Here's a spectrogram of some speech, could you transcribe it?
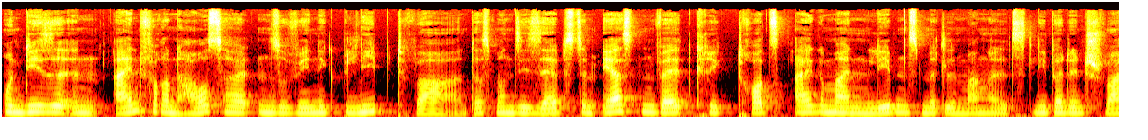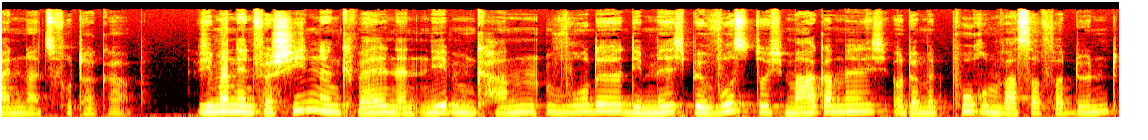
und diese in einfachen Haushalten so wenig beliebt war, dass man sie selbst im Ersten Weltkrieg trotz allgemeinen Lebensmittelmangels lieber den Schweinen als Futter gab. Wie man den verschiedenen Quellen entnehmen kann, wurde die Milch bewusst durch Magermilch oder mit purem Wasser verdünnt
